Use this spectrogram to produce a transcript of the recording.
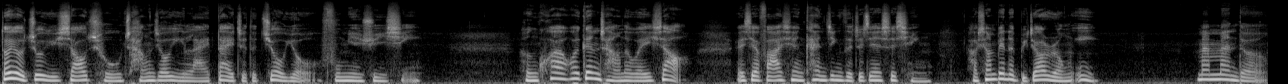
都有助于消除长久以来带着的旧有负面讯息。很快会更长的微笑，而且发现看镜子这件事情好像变得比较容易。慢慢的。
